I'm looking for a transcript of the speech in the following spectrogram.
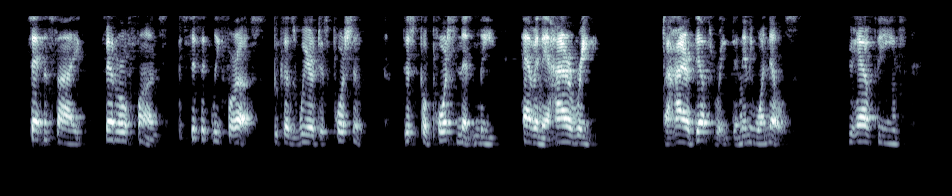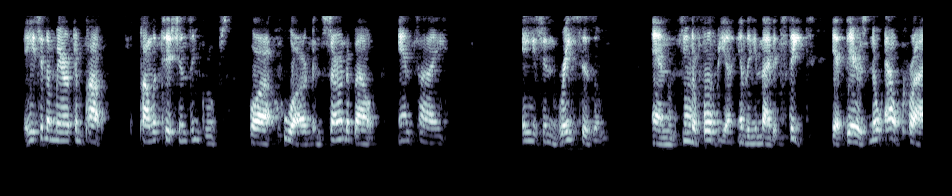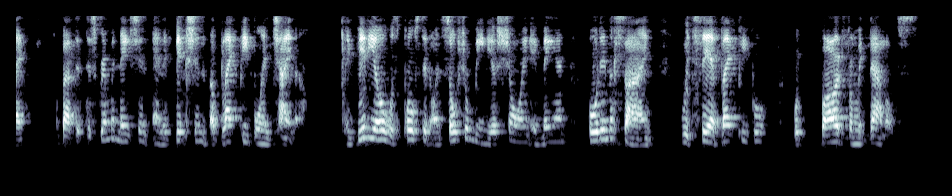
setting aside federal funds specifically for us because we're disproportionately having a higher rate, a higher death rate than anyone else. You have these Asian American po- politicians and groups who are who are concerned about anti Asian racism and xenophobia in the United States, yet there is no outcry about the discrimination and eviction of black people in China. A video was posted on social media showing a man holding a sign which said black people were barred from McDonald's.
